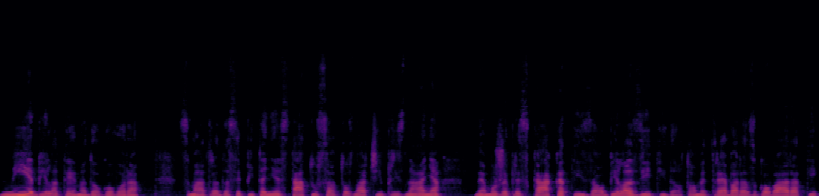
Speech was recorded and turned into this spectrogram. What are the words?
nije bila tema dogovora. Smatra da se pitanje statusa, to znači priznanja, ne može preskakati, zaobilaziti, da o tome treba razgovarati,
